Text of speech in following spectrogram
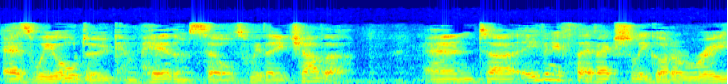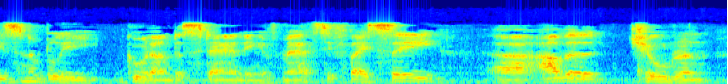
as we all do, compare themselves with each other. And uh, even if they've actually got a reasonably good understanding of maths, if they see uh, other children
